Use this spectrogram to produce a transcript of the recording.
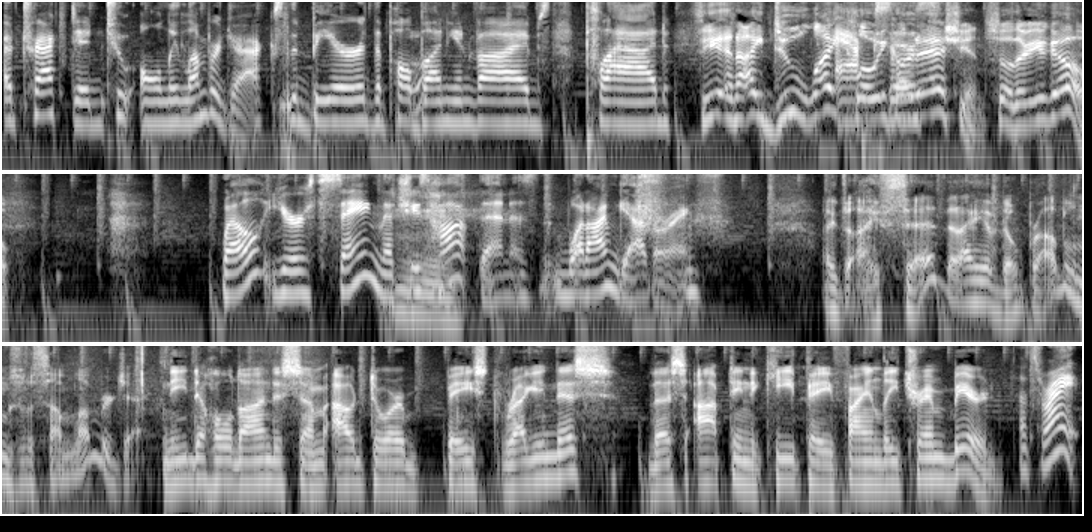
attracted to only lumberjacks. The beard, the Paul Bunyan vibes, plaid. See, and I do like Khloe Kardashian. So there you go. Well, you're saying that she's Hmm. hot, then, is what I'm gathering. I, I said that I have no problems with some lumberjacks. Need to hold on to some outdoor based ruggedness, thus opting to keep a finely trimmed beard. That's right.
